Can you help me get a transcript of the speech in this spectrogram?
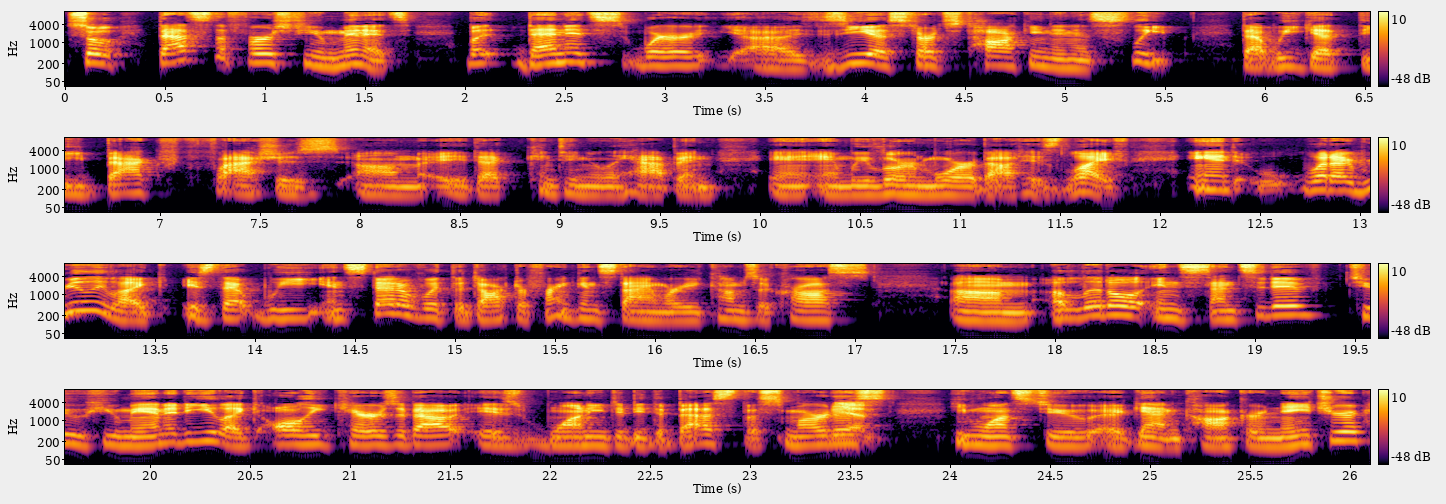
So that's the first few minutes. But then it's where uh, Zia starts talking in his sleep that we get the backflashes um, eh, that continually happen and, and we learn more about his life. And what I really like is that we, instead of with the Dr. Frankenstein, where he comes across um, a little insensitive to humanity, like all he cares about is wanting to be the best, the smartest. Yep. He wants to, again, conquer nature.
